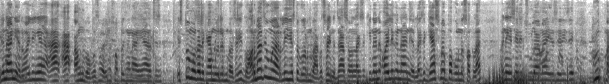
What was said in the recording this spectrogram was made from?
यो नानीहरू अहिले यहाँ आ आउनुभएको छ होइन? सबैजना यहाँ चाहिँ यस्तो मजाले काम गरिराख्नु भएको छ कि घरमा चाहिँ उहाँहरूले यस्तो गर्नु भएको छैन जहाँसम्म लाग्छ। किनभने अहिलेको नानीहरूलाई चाहिँ ग्यासमा पकाउन सक्ला होइन? यसरी चुलामा यसरी चाहिँ ग्रुपमा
